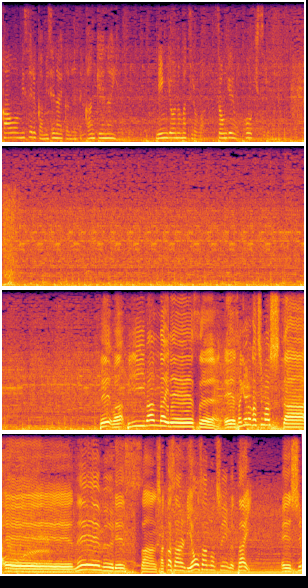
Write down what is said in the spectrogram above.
顔を見せるか見せないかなんて関係ないよ。人形の末路は尊厳を放棄するもの。では B 番台です、えー先ほど勝ちました、えーネームレスさん釈迦さんリオンさんのチーム対、えー下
